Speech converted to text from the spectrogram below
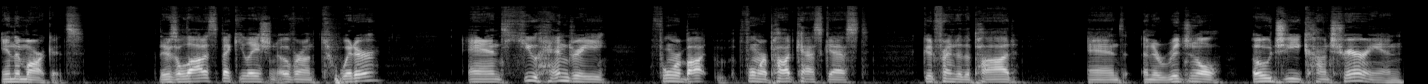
in the markets. There's a lot of speculation over on Twitter, and Hugh Hendry, former bot, former podcast guest, good friend of the pod, and an original OG contrarian,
